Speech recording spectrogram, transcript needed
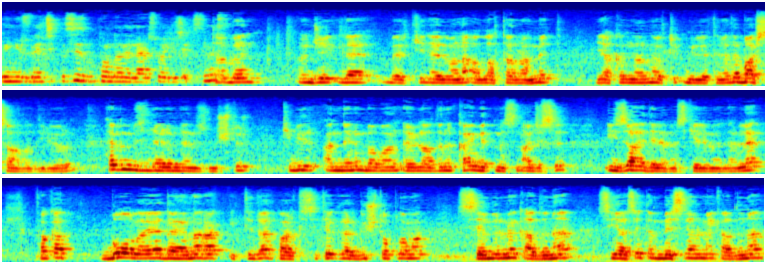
gün yüzüne çıktı. Siz bu konuda neler söyleyeceksiniz? Tabii ben öncelikle Berkin Elvan'a Allah'tan rahmet, yakınlarına ve Türk milletine de başsağlığı diliyorum. Hepimizi derinden üzmüştür. Ki bir annenin babanın evladını kaybetmesinin acısı izah edilemez kelimelerle. Fakat bu olaya dayanarak iktidar partisi tekrar güç toplamak, semirmek adına, siyaseten beslenmek adına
